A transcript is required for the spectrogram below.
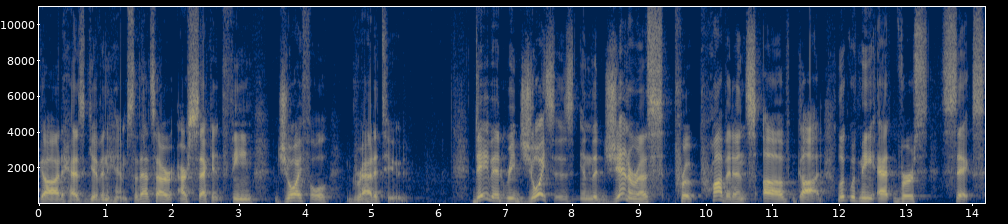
God has given him. So that's our, our second theme joyful gratitude. David rejoices in the generous providence of God. Look with me at verse 6.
